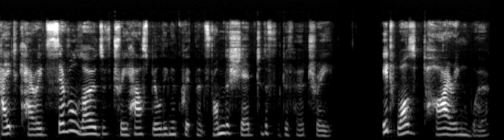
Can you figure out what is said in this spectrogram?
Kate carried several loads of treehouse building equipment from the shed to the foot of her tree. It was tiring work,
